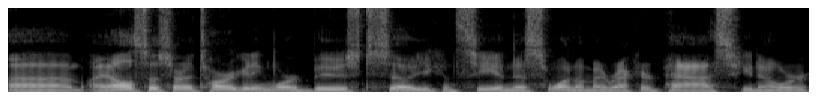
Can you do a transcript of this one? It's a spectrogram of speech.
Um, I also started targeting more boost, so you can see in this one on my record pass, you know, we're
